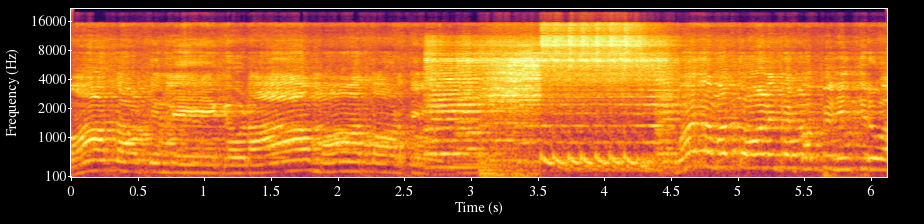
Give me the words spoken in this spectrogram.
ಮಾತಾಡ್ತೀನಿ ಗೌಡ, ಮಾತಾಡ್ತೇನೆ. ಮನ ಮತ್ತೆ ಅವನಿಂದ ಕಪ್ಪಿ ನಿಂತಿರುವ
